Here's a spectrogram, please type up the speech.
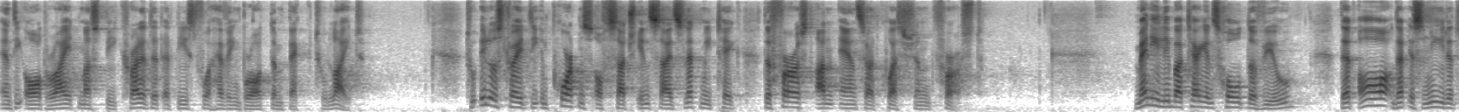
and the alt-right must be credited at least for having brought them back to light. To illustrate the importance of such insights, let me take the first unanswered question first. Many libertarians hold the view that all that is needed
